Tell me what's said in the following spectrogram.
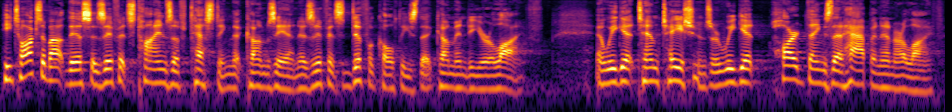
He talks about this as if it's times of testing that comes in, as if it's difficulties that come into your life and we get temptations or we get hard things that happen in our life.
